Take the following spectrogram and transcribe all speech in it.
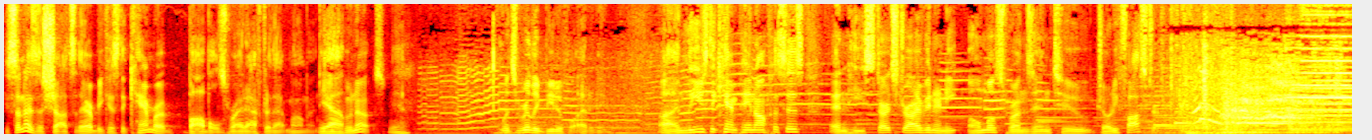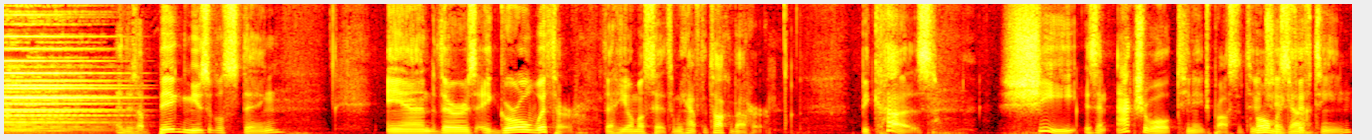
Sometimes the shot's there because the camera bobbles right after that moment. Yeah. who knows? yeah. It's really beautiful editing. Uh, and leaves the campaign offices, and he starts driving, and he almost runs into Jodie Foster. And there's a big musical sting, and there's a girl with her that he almost hits, and we have to talk about her because she is an actual teenage prostitute. Oh, my She's God. 15,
